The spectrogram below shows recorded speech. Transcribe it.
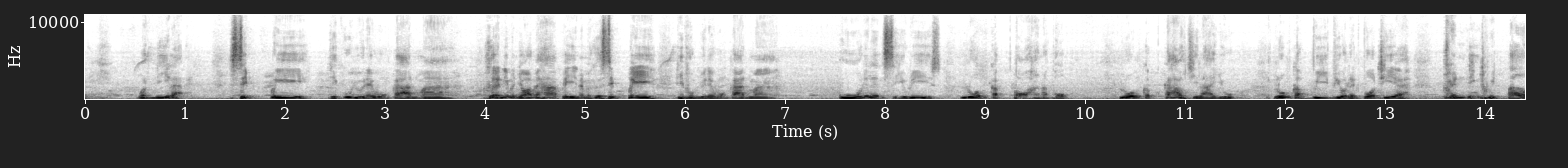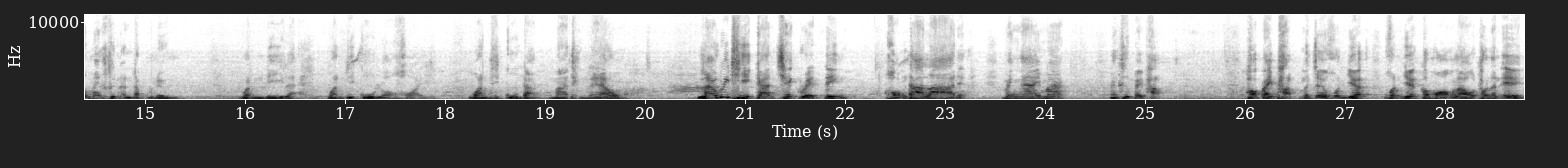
วันนี้แหละ 10 ปีที่กูอยู่ในวงการมาคืออันนี้มันย้อนไป5ปีนะมันคือ 10 ปีที่ผมอยู่ในวงการมา กูได้เล่นซีรีส์ร่วมกับต่อธนภพร่วมกับเก้าจิรายุ ร่วมกับ V Violet v o t i e r Trending Twitter แม่งขึ้นอันดับหนึ่งวันนี้แหละ วันที่กูรอคอย วันที่กูดังมาถึงแล้ว และวิธีการเช็คเรตติ้งของดาราเนี่ยไม่ง่ายมากนั่นคือไปผับ เพราะไปผับมันเจอคนเยอะ คนเยอะก็มองเราเท่านั้นเอง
